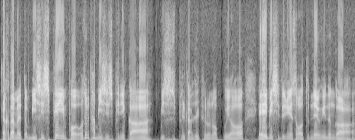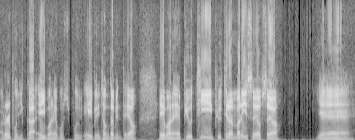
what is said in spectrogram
자, 그 다음에 또 미시시피 인포. 어차피 다 미시시피니까 미시시피를 따질 필요는 없고요. A, B, C, D 중에서 어떤 내용이 있는가를 보니까 A번에 보, A번이 정답인데요. A번에 뷰티, 뷰티란 말이 있어요, 없어요? 예.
